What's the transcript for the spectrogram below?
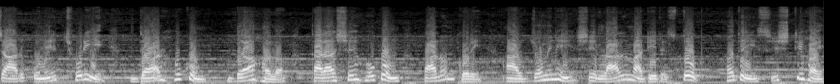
চার কোণে ছড়িয়ে দেওয়ার হুকুম দেওয়া হলো। তারা সে হুকুম পালন করে আর জমিনে সে লাল মাটির স্তূপ হতেই সৃষ্টি হয়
